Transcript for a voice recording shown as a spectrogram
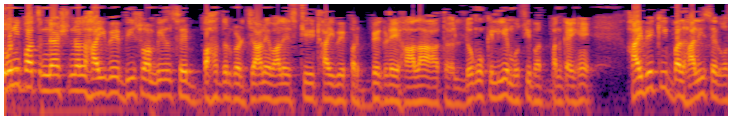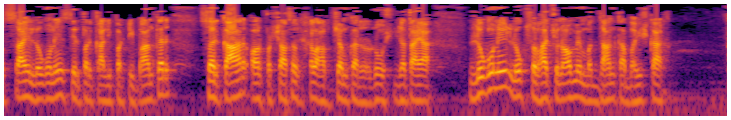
Sonipat national highway बीसवा मील से बहादुरगढ़ जाने वाले स्टेट हाईवे पर बिगड़े हालात लोगों के लिए मुसीबत बन गए हैं। हाईवे की बदहाली से गुस्साए लोगों ने सिर पर काली पट्टी बांधकर सरकार और प्रशासन के खिलाफ जमकर रोष जताया। लोगों ने लोकसभा चुनाव में मतदान का बहिष्कार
